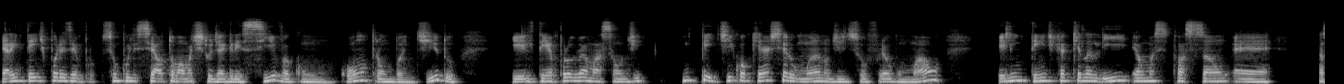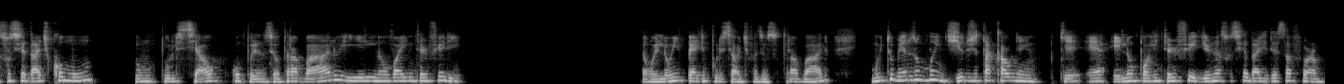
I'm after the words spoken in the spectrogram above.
Ela entende, por exemplo, se um policial tomar uma atitude agressiva com, contra um bandido, ele tem a programação de impedir qualquer ser humano de sofrer algum mal, ele entende que aquilo ali é uma situação é, da sociedade comum, um policial cumprindo seu trabalho e ele não vai interferir. Então ele não impede um policial de fazer o seu trabalho, muito menos um bandido de atacar alguém, porque é, ele não pode interferir na sociedade dessa forma.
